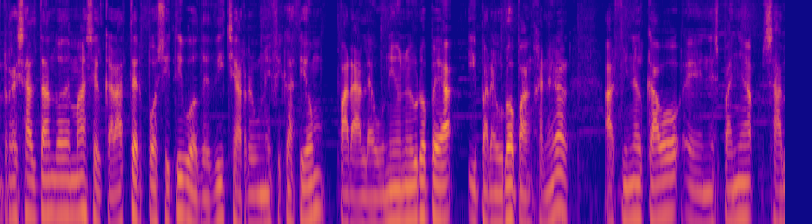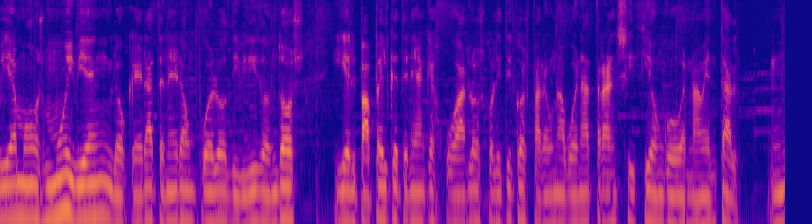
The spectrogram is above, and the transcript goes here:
resaltando además el carácter positivo de dicha reunificación para la Unión Europea y para Europa en general. Al fin y al cabo, en España sabíamos muy bien lo que era tener a un pueblo dividido en dos y el papel que tenían que jugar los políticos para una buena transición gubernamental. ¿Mm?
